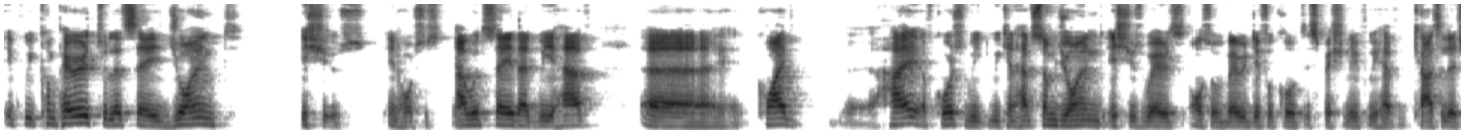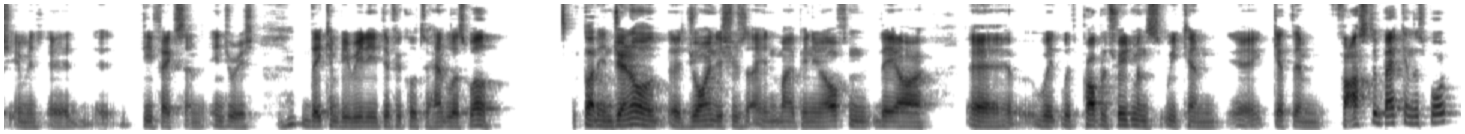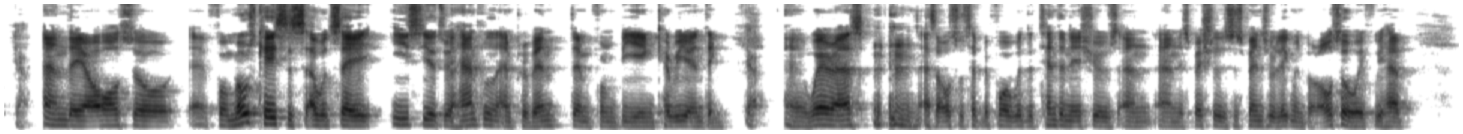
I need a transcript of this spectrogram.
if we compare it to, let's say, joint issues in horses, yeah. I would say that we have uh, quite high. Of course, we, we can have some joint issues where it's also very difficult, especially if we have cartilage image, uh, defects and injuries. Mm-hmm. They can be really difficult to handle as well. but in general, uh, joint issues, in my opinion, often they are uh, with with proper treatments, we can uh, get them faster back in the sport. Yeah. And they are also, uh, for most cases, I would say, easier to handle and prevent them from being career ending. Yeah. Uh, whereas, as I also said before, with the tendon issues and and especially the suspensory ligament, but also if we have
